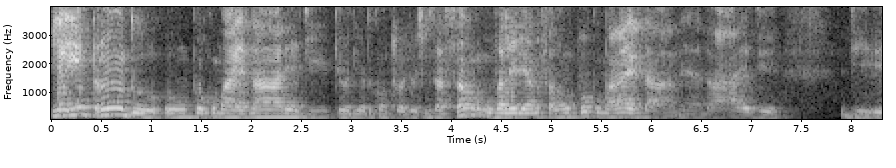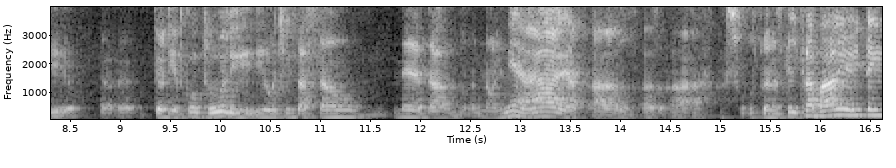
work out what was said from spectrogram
E aí, entrando um pouco mais na área de teoria do controle e otimização, o Valeriano falou um pouco mais da, né, da área de, de uh, teoria do controle e otimização né, da, não linear, a, a, a, os problemas que ele trabalha, e aí tem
